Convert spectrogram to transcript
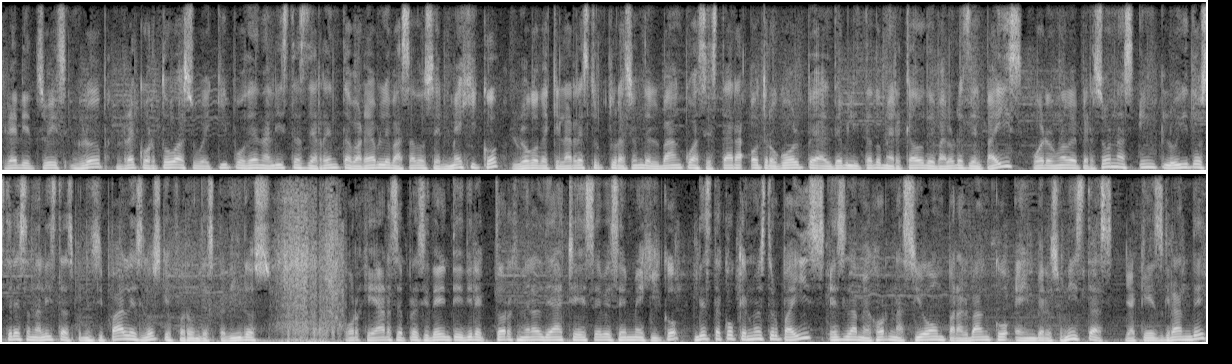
Credit Suisse Group recortó a su equipo de analistas de renta variable basados en México luego de que la reestructuración del banco asestara otro golpe al debilitado mercado de valores del país. Fueron nueve personas, incluidos tres analistas principales, los que fueron despedidos. Jorge Arce, presidente y director general de HSBC México, destacó que nuestro país es la mejor nación para el banco e inversionistas, ya que es grande,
